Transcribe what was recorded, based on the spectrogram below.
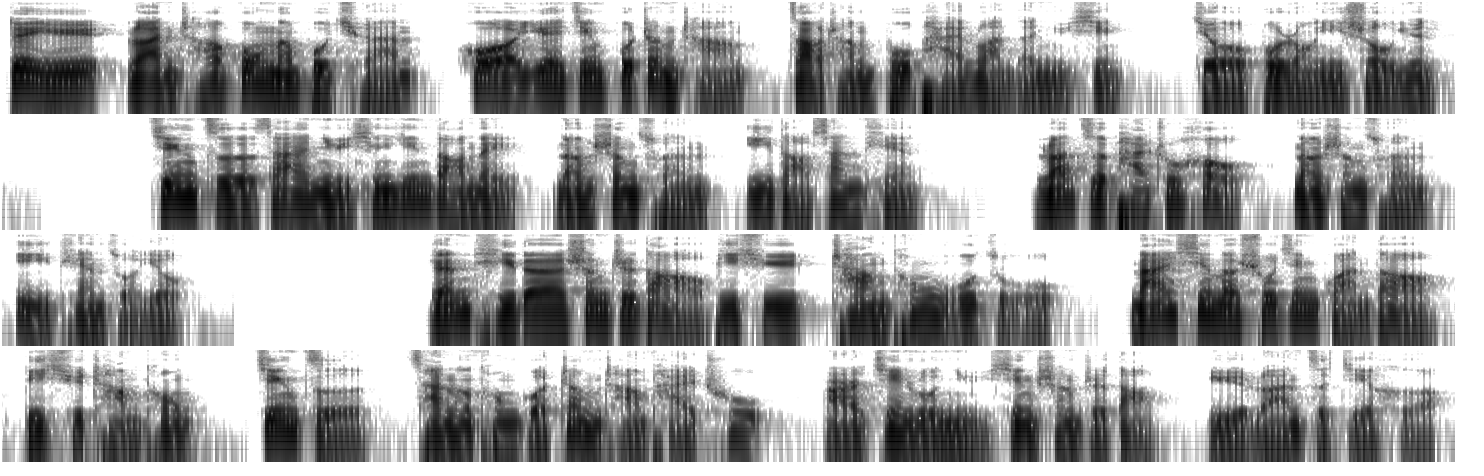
对于卵巢功能不全或月经不正常造成不排卵的女性，就不容易受孕。精子在女性阴道内能生存一到三天，卵子排出后能生存一天左右。人体的生殖道必须畅通无阻，男性的输精管道必须畅通，精子才能通过正常排出而进入女性生殖道与卵子结合。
